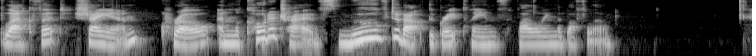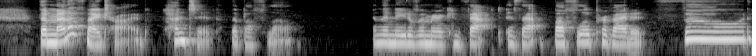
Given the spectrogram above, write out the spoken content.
Blackfoot, Cheyenne, Crow, and Lakota tribes moved about the Great Plains following the buffalo. The men of my tribe hunted the buffalo. And the Native American fact is that buffalo provided food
